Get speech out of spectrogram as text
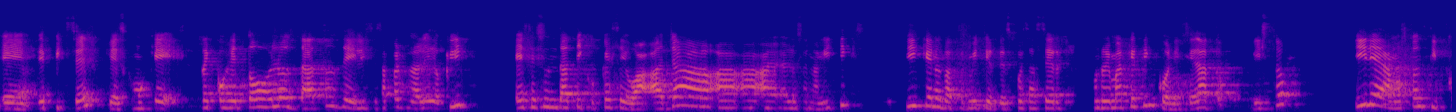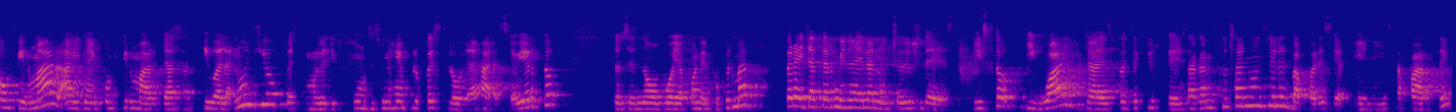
eh, de pixel, que es como que recoge todos los datos de él y esa persona le dio clic, ese es un datico que se va allá a, a, los analytics y que nos va a permitir después hacer un remarketing con ese dato, ¿listo? Y le damos con tip confirmar, ahí ya en confirmar ya se activa el anuncio, pues como les digo, como es un ejemplo, pues lo voy a dejar así abierto, entonces no voy a poner confirmar, pero ahí ya termina el anuncio de ustedes, ¿listo? Igual, ya después de que ustedes hagan sus anuncios, les va a aparecer en esta parte,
